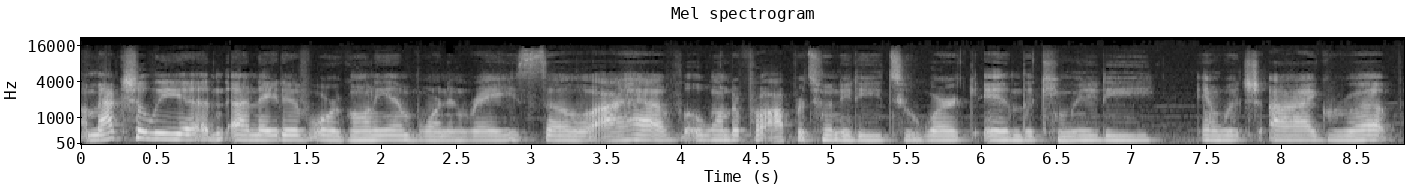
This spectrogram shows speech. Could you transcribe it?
I'm actually a, a, native Oregonian, born and raised, so I have a wonderful opportunity to work in the community in which I grew up.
